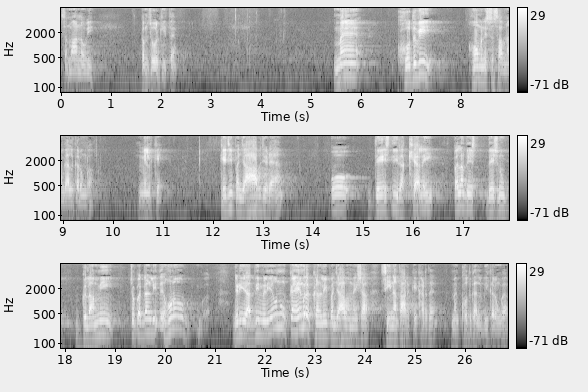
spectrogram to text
ਸਨਮਾਨ ਨੂੰ ਵੀ ਕਮਜ਼ੋਰ ਕੀਤਾ। ਮੈਂ ਖੁਦ ਵੀ ਹੋਮ ਮਿਨਿਸਟਰ ਸਾਹਿਬ ਨਾਲ ਗੱਲ ਕਰੂੰਗਾ, ਮਿਲ ਕੇ, ਕਿ ਜੀ ਪੰਜਾਬ ਜਿਹੜਾ ਉਹ ਦੇਸ਼ ਦੀ ਰੱਖਿਆ ਲਈ ਪਹਿਲਾਂ ਦੇਸ਼ ਦੇਸ਼ ਨੂੰ ਗੁਲਾਮੀ ਚੋਂ ਕੱਢਣ ਲਈ ਤੇ ਹੁਣ ਉਹ ਜਿਹੜੀ ਆਜ਼ਾਦੀ ਮਿਲੀ ਹੈ, ਉਹਨੂੰ ਕਾਇਮ ਰੱਖਣ ਲਈ ਪੰਜਾਬ ਹਮੇਸ਼ਾ ਸੀਨਾ ਤਾੜ ਕੇ ਖੜਦਾ ਹੈ। ਮੈਂ ਖੁਦ ਗੱਲ ਵੀ ਕਰੂੰਗਾ।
